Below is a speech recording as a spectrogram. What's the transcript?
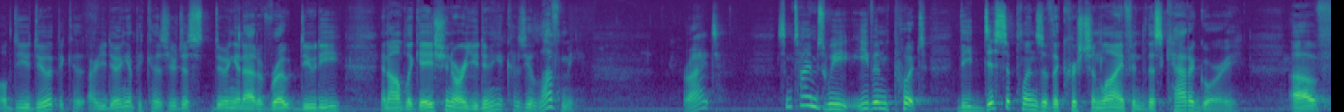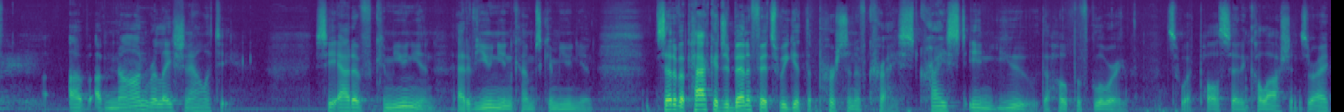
well, do you do it because are you doing it because you're just doing it out of rote duty and obligation, or are you doing it because you love me? Right? Sometimes we even put the disciplines of the Christian life into this category of, of, of non relationality. See, out of communion, out of union comes communion. Instead of a package of benefits, we get the person of Christ. Christ in you, the hope of glory. That's what Paul said in Colossians, right?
